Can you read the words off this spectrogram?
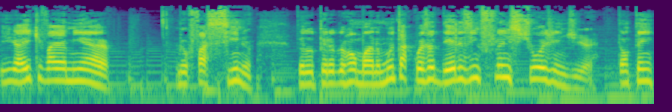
e aí que vai a minha meu fascínio pelo período romano, muita coisa deles influenciou hoje em dia. Então tem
